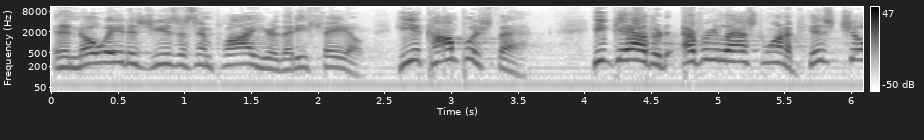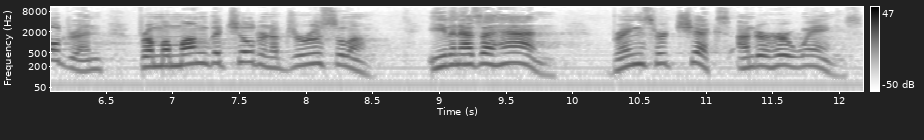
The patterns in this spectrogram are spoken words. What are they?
And in no way does Jesus imply here that he failed. He accomplished that. He gathered every last one of his children from among the children of Jerusalem, even as a hen brings her chicks under her wings.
